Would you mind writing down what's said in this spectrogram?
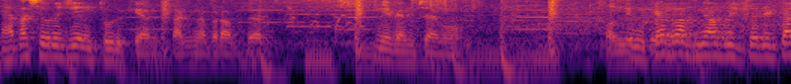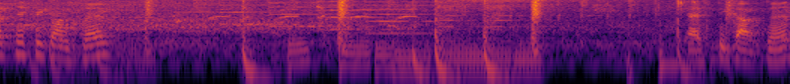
ja chyba się urodziłem Turkiem tak naprawdę. Nie wiem czemu. Ten kebab miał być delikatnie pikantny. Jest pikantny.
